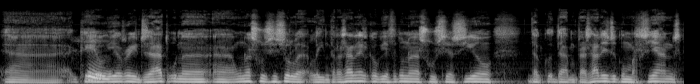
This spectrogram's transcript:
eh, que sí. havia organitzat una, eh, una associació, l'interessant és que havia fet una associació d'empresaris de, i comerciants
